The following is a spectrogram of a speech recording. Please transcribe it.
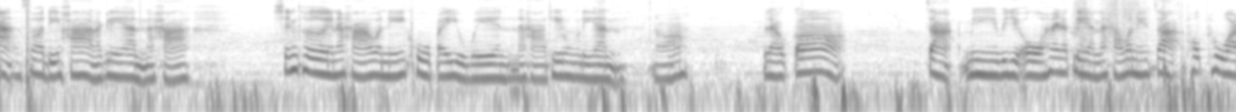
อะสวัสดีค่ะนักเรียนนะคะ เช่นเคยนะคะ วันนี้ครูไปอยู่เวรนะคะที่โรงเรียนเนาะแล้วก็จะมีวิดีโอให้นักเรียนนะคะ วันนี้จะทบทวน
